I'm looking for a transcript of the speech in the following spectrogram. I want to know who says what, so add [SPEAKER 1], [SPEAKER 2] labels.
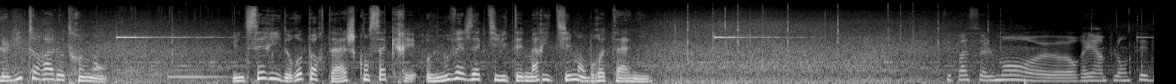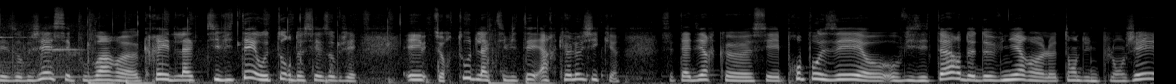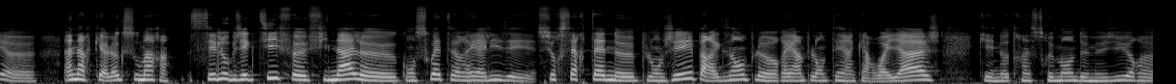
[SPEAKER 1] Le littoral autrement. Une série de reportages consacrés aux nouvelles activités maritimes en Bretagne.
[SPEAKER 2] C'est pas seulement euh, réimplanter des objets, c'est pouvoir euh, créer de l'activité autour de ces objets et surtout de l'activité archéologique. C'est-à-dire que c'est proposer aux, visiteurs de devenir, euh, le temps d'une plongée, un archéologue sous-marin. C'est l'objectif final qu'on souhaite réaliser. Sur certaines plongées, par exemple, réimplanter un carroyage, qui est notre instrument de mesure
